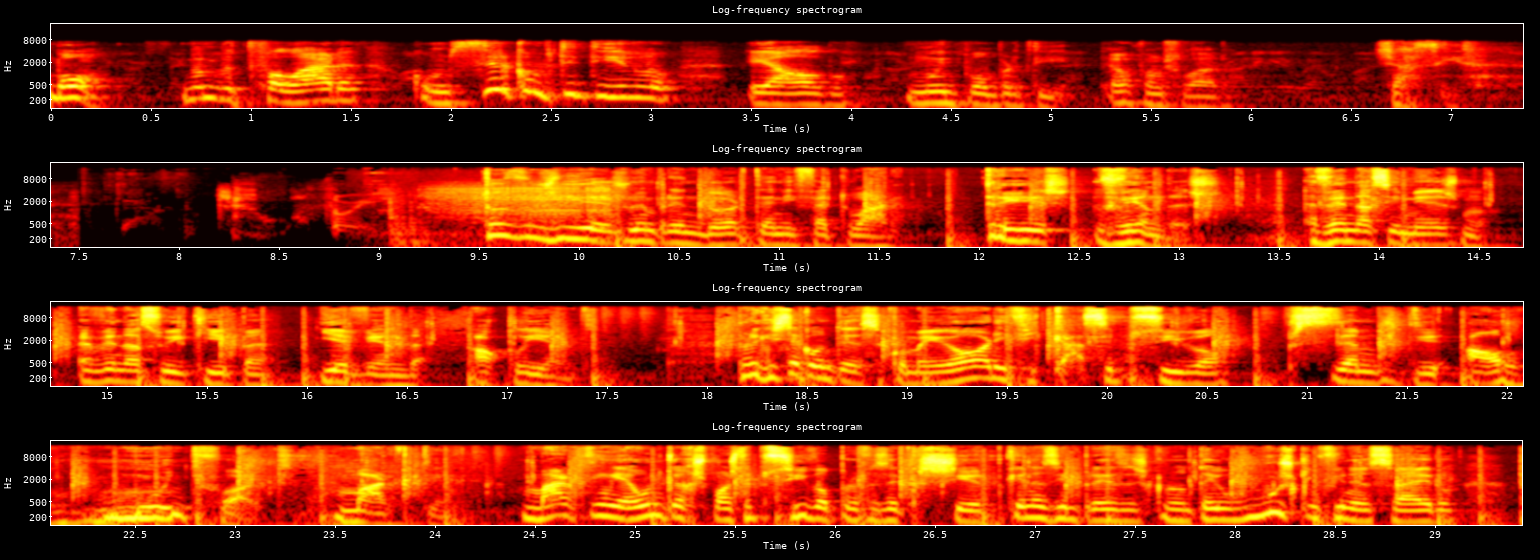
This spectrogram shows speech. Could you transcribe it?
Bom, vamos-te falar como ser competitivo é algo muito bom para ti. É o que vamos falar já a seguir. Todos os dias o empreendedor tem de efetuar três vendas: a venda a si mesmo, a venda à sua equipa e a venda ao cliente. Para que isto aconteça com a maior eficácia possível, precisamos de algo muito forte: marketing. Marketing é a única resposta possível para fazer crescer pequenas empresas que não têm o músculo financeiro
